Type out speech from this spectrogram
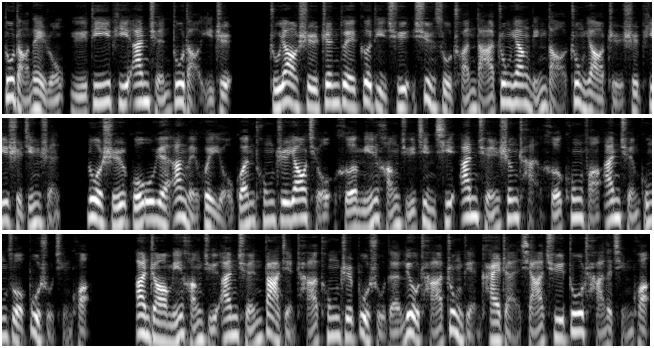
督导内容与第一批安全督导一致，主要是针对各地区迅速传达中央领导重要指示批示精神，落实国务院安委会有关通知要求和民航局近期安全生产和空防安全工作部署情况，按照民航局安全大检查通知部署的六查重点开展辖区督查的情况。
